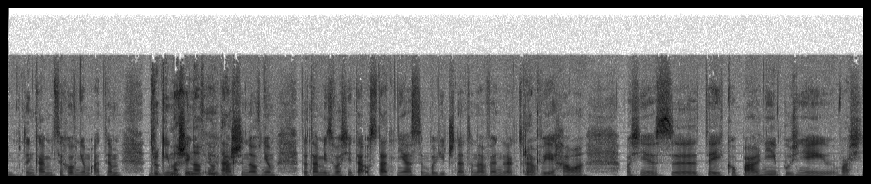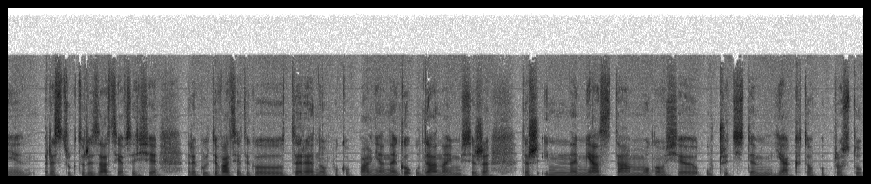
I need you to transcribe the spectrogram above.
budynkami, cechownią, a tym drugim maszynownią, tak. maszynownią, to tam jest właśnie ta ostatnia symboliczna tona węgla, która tak. wyjechała właśnie z tej kopalni i później właśnie restrukturyzacja, w sensie rekultywacja tego terenu pokopalnianego udana i myślę, że też inne miasta mogą się uczyć tym, jak to po prostu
